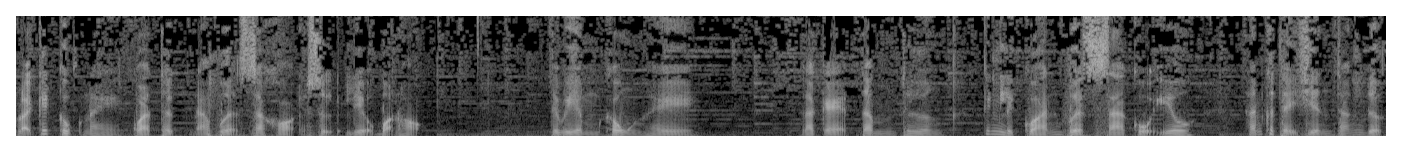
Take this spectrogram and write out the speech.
Loại kết cục này quả thực đã vượt ra khỏi sự liệu bọn họ. Tiêu viêm không hề là kẻ tâm thương, kinh lịch quán vượt xa cổ yêu, hắn có thể chiến thắng được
